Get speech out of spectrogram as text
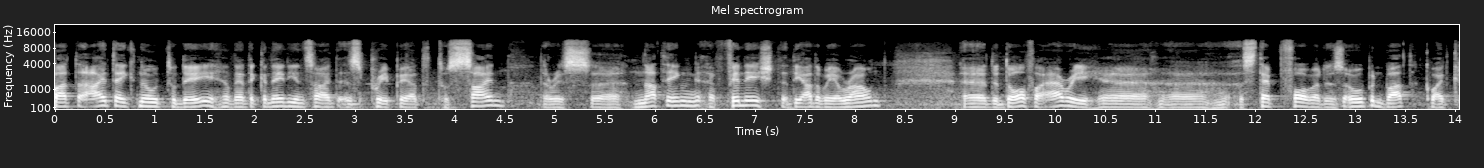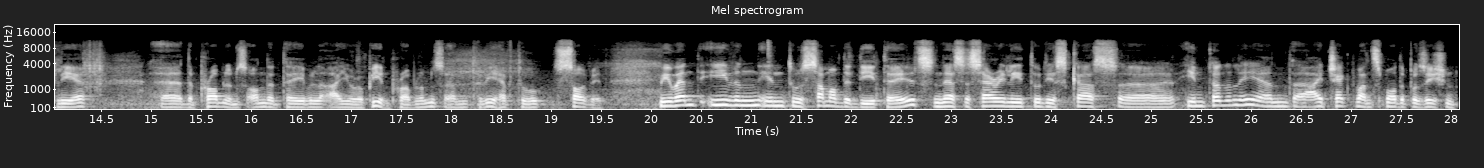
But I take note today that the Canadian side is prepared to sign. There is uh, nothing uh, finished the other way around. Uh, the door for every uh, uh, step forward is open, but quite clear uh, the problems on the table are European problems and we have to solve it. We went even into some of the details necessarily to discuss internally and I checked once more the position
